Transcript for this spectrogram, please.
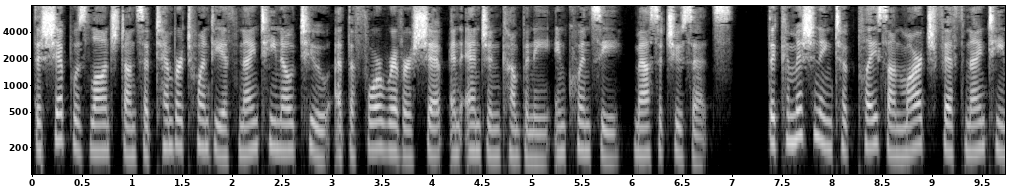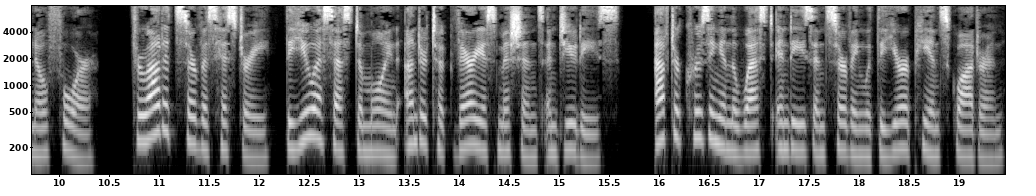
The ship was launched on September 20, 1902 at the Fore River Ship and Engine Company in Quincy, Massachusetts. The commissioning took place on March 5, 1904. Throughout its service history, the USS Des Moines undertook various missions and duties. After cruising in the West Indies and serving with the European Squadron,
